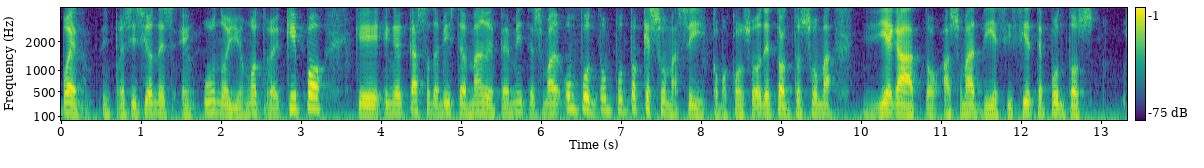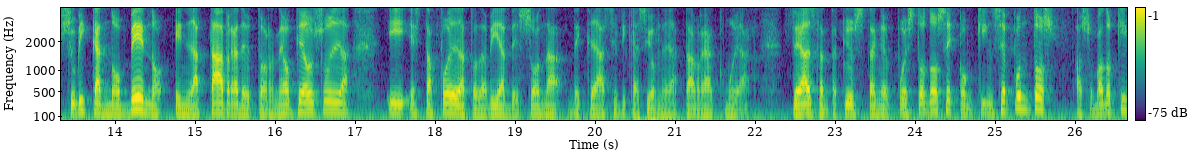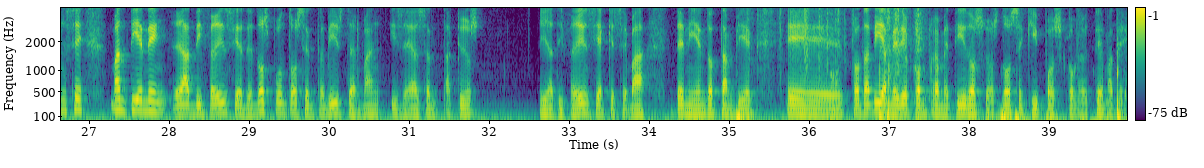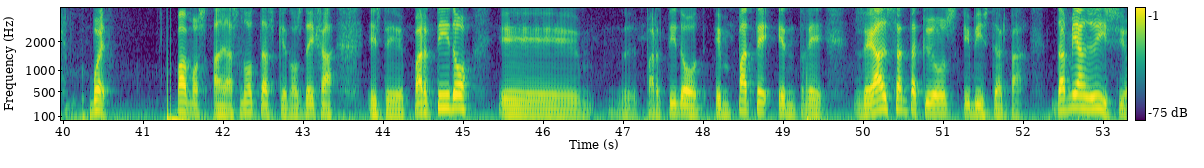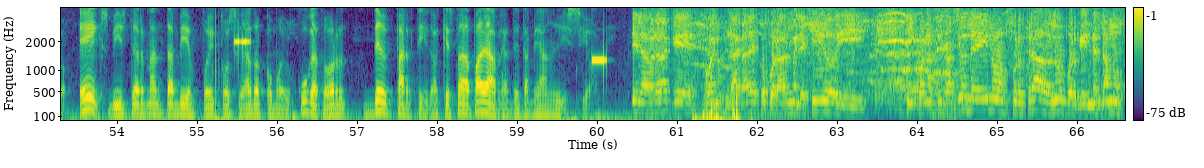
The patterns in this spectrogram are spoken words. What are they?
Bueno, imprecisiones en uno y en otro equipo que en el caso de Mr. Man le permite sumar un punto, un punto que suma, sí, como consuelo de tonto, suma, llega a, sumar 17 puntos, se ubica noveno en la tabla del torneo clausura y está fuera todavía de zona de clasificación en la tabla acumulada. Real Santa Cruz está en el puesto 12 con 15 puntos, ha sumado 15, mantienen la diferencia de dos puntos entre Wisterman y Real Santa Cruz y la diferencia que se va teniendo también eh, todavía medio comprometidos los dos equipos con el tema de bueno vamos a las notas que nos deja este partido eh, partido empate entre Real Santa Cruz y Wisterman Damián Licio, ex Wisterman, también fue considerado como el jugador del partido. Aquí está la palabra de Damián Licio. Y la verdad que, bueno, le agradezco por haberme elegido y, con la sensación de irnos frustrados, ¿no? Porque intentamos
